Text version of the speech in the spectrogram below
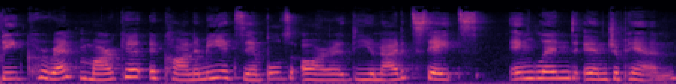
The current market economy examples are the United States, England, and Japan.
